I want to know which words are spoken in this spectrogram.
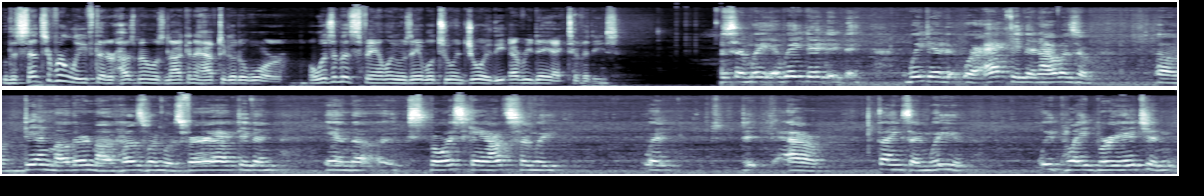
With a sense of relief that her husband was not going to have to go to war, Elizabeth's family was able to enjoy the everyday activities. And we, we did, we did, were active, and I was a, a den mother, and my husband was very active in, in the Boy Scouts, and we went did our things, and we, we played bridge, and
